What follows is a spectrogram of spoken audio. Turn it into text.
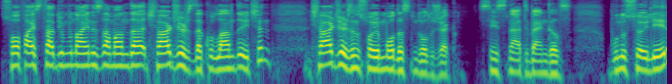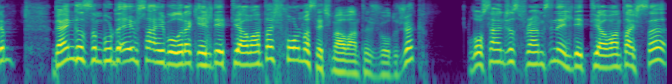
SoFi Stadyum'un aynı zamanda Chargers'da kullandığı için Chargers'ın soyunma odasında olacak Cincinnati Bengals. Bunu söyleyelim. Bengals'ın burada ev sahibi olarak elde ettiği avantaj forma seçme avantajı olacak. Los Angeles Rams'in elde ettiği avantajsa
